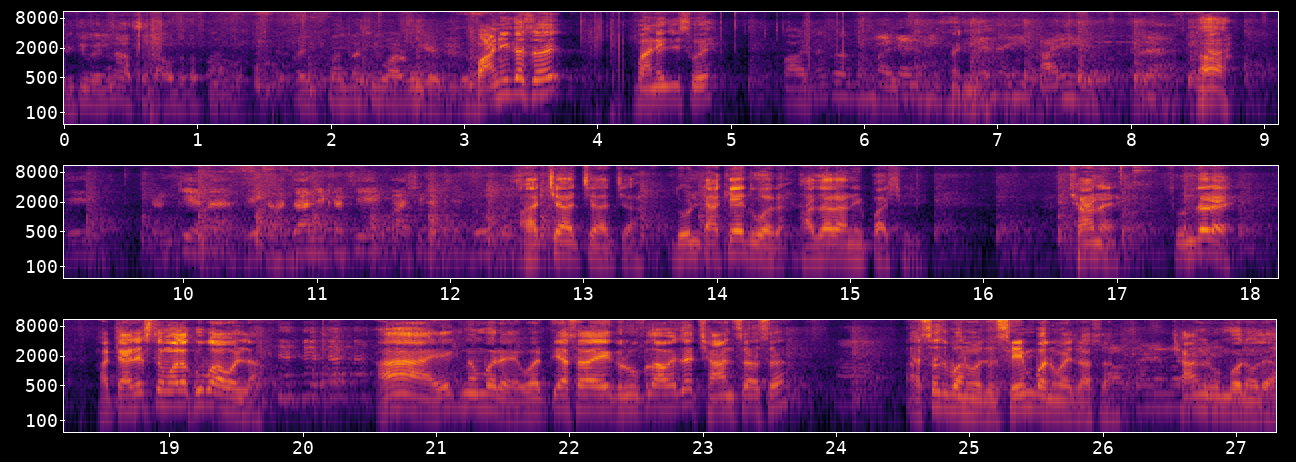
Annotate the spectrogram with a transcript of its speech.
सेफ्टी होईल ना असं लावलं तर पूर्ण. इथपर्यंत अशी वाढून घ्यायची. पाणी कसं आहे? पाण्याची सोय? पाण्याचं अजून माहिती नाही आहे. ना ही काळी आहे ना. हां. हे टंकी आहे ना एक हजार लिटरची एक पाचशे लिटरची दोन बस. अच्छा अच्छा अच्छा. दोन टाक्या आहेत वर हजार आणि पाचशेची छान आहे. सुंदर आहे. हा टॅरेस तर मला खूप आवडला. हां एक नंबर आहे. वरती असा एक रूफ लावायचा छानसं असं. असंच बनवायचं सेम बनवायचं असा. छान रूम बनवला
